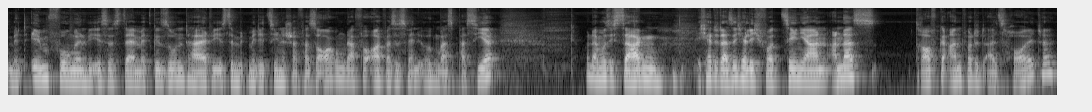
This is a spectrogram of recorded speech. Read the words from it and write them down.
mit Impfungen? Wie ist es denn mit Gesundheit? Wie ist es denn mit medizinischer Versorgung da vor Ort? Was ist, wenn irgendwas passiert? Und da muss ich sagen, ich hätte da sicherlich vor zehn Jahren anders drauf geantwortet als heute.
